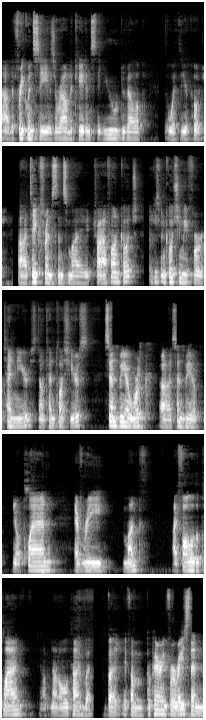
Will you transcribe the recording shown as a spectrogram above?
uh, the frequency is around the cadence that you develop with your coach. Uh, take, for instance, my triathlon coach. He's been coaching me for 10 years, now 10 plus years. Sends me a work, uh, sends me a you know plan every month. I follow the plan, not all the time, but but if I'm preparing for a race, then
